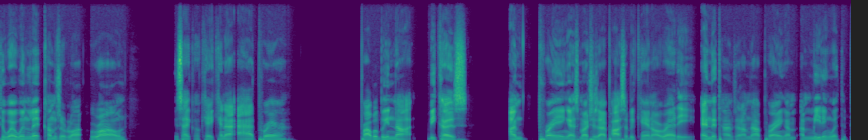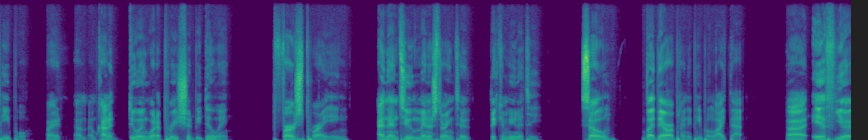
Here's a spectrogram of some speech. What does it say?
To where when Lent comes around, it's like, okay, can I add prayer? Probably not, because I'm praying as much as I possibly can already. And the times that I'm not praying, I'm, I'm meeting with the people, right? I'm, I'm kind of doing what a priest should be doing. First praying, and then two, ministering to the community. So, but there are plenty of people like that. Uh, if you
